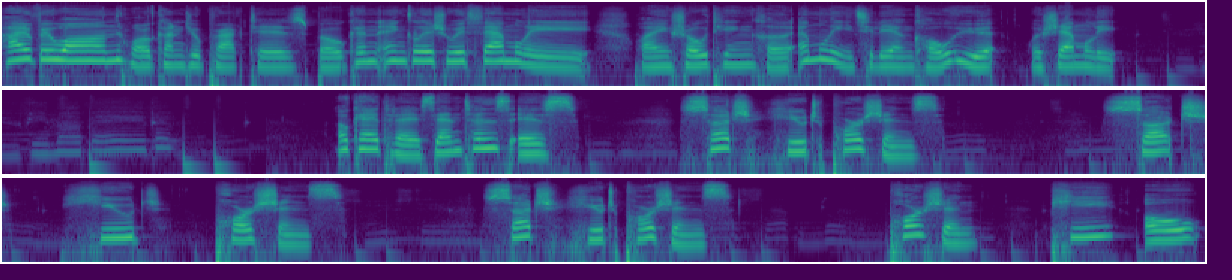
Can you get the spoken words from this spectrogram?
Hi everyone, welcome to practice spoken English with Emily. 欢迎收听和 Emily 一起练口语，我是 Emily。Okay, today's sentence is such huge portions. Such huge portions. Such huge portions. Portion, P O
